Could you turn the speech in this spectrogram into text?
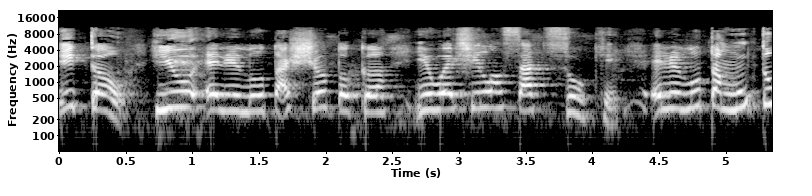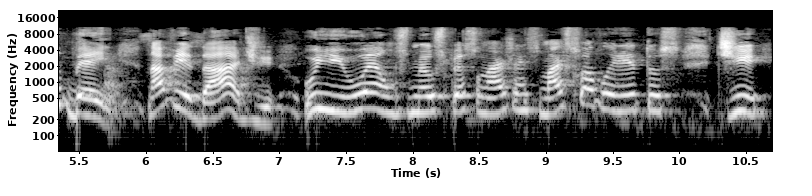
Então, Ryu ele luta Shotokan e o Eshilan Satsuki. Ele luta muito bem. Na verdade, o Ryu é um dos meus personagens mais favoritos de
